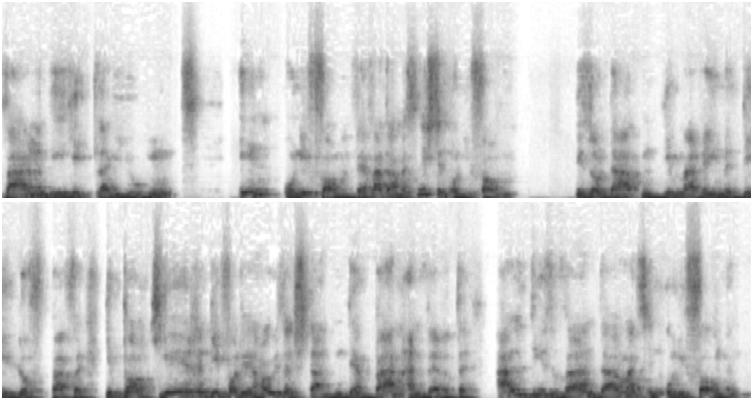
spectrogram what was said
waren die Hitlerjugend in Uniformen. Wer war damals nicht in Uniformen? Die Soldaten, die Marine, die Luftwaffe, die Portiere, die vor den Häusern standen, der Bahnanwärter. All diese waren damals in Uniformen.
